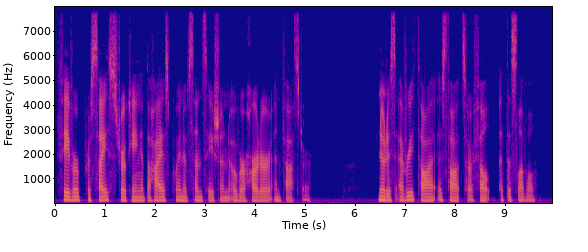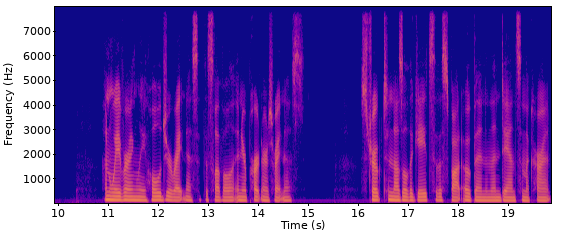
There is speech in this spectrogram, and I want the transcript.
Favor precise stroking at the highest point of sensation over harder and faster. Notice every thought as thoughts are felt at this level. Unwaveringly hold your rightness at this level and your partner's rightness. Stroke to nuzzle the gates of the spot open and then dance in the current.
